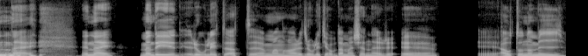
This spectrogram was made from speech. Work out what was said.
nej, nej. Men det är ju roligt att eh, man har ett roligt jobb där man känner eh, eh, autonomi,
